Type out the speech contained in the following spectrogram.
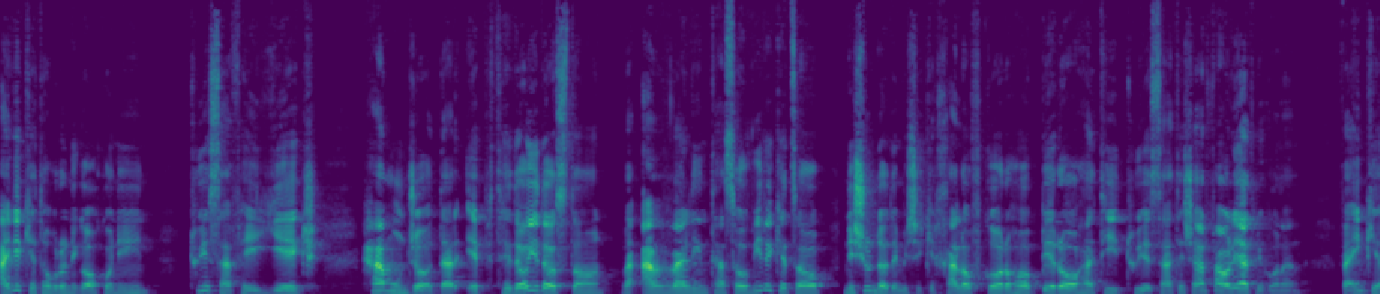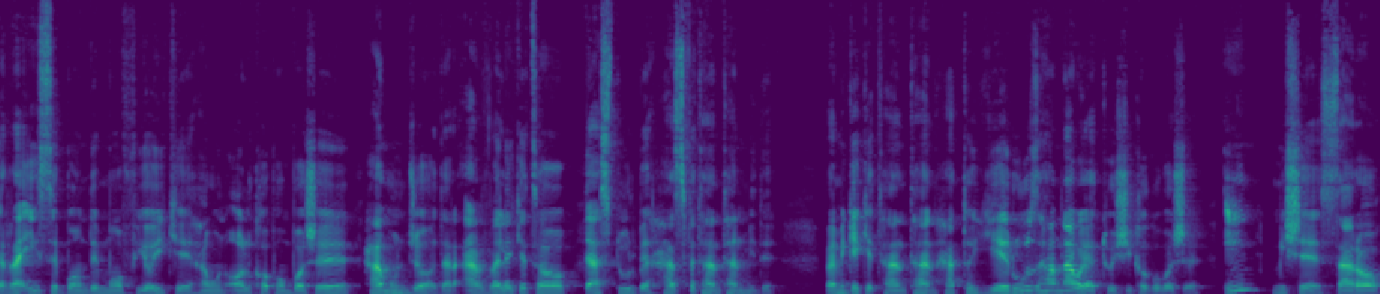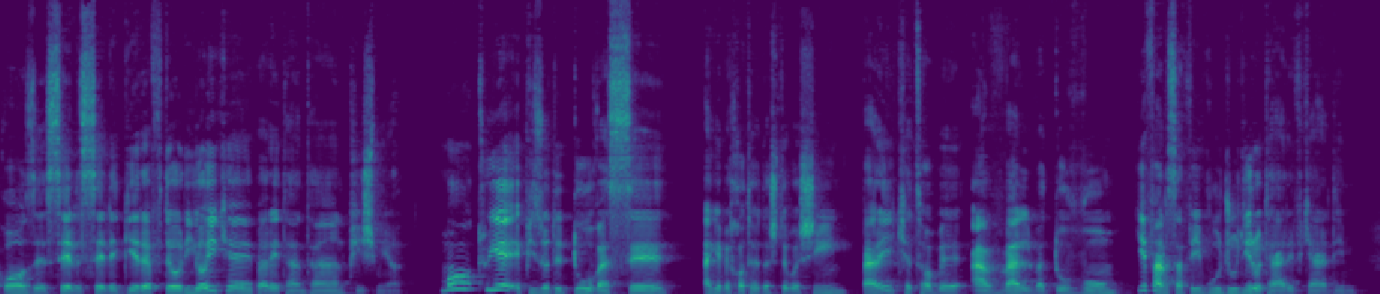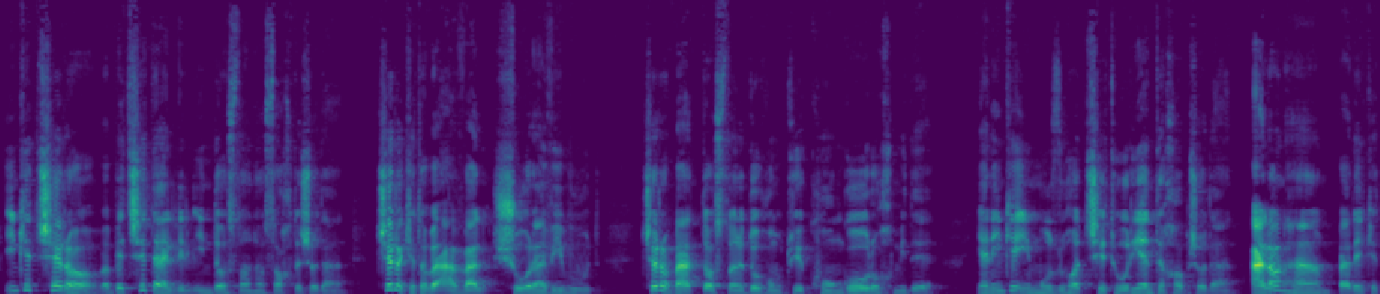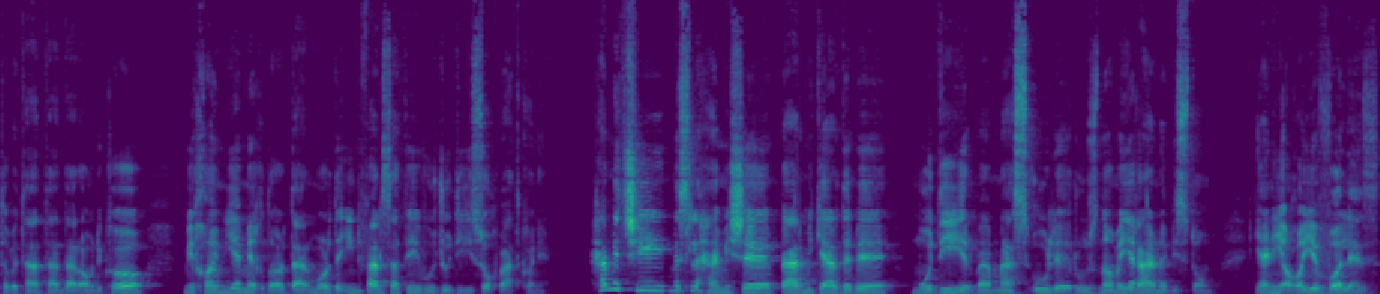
اگه کتاب رو نگاه کنین توی صفحه یک همونجا در ابتدای داستان و اولین تصاویر کتاب نشون داده میشه که خلافکارها به راحتی توی سطح شهر فعالیت می‌کنن و اینکه رئیس باند مافیایی که همون آلکاپون باشه همونجا در اول کتاب دستور به حذف تنتن میده و میگه که تنتن حتی یه روز هم نباید توی شیکاگو باشه. این میشه سرآغاز سلسله گرفتاریایی که برای تنتن پیش میاد. ما توی اپیزود دو و سه اگه به خاطر داشته باشین برای کتاب اول و دوم یه فلسفه وجودی رو تعریف کردیم. اینکه چرا و به چه دلیل این داستان ها ساخته شدن؟ چرا کتاب اول شوروی بود؟ چرا بعد داستان دوم توی کنگو رخ میده؟ یعنی اینکه این موضوعات چطوری انتخاب شدن؟ الان هم برای کتاب تنتن در آمریکا می‌خوایم یه مقدار در مورد این فلسفه وجودی صحبت کنیم. همه چی مثل همیشه برمیگرده به مدیر و مسئول روزنامه قرن بیستم یعنی آقای والز.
